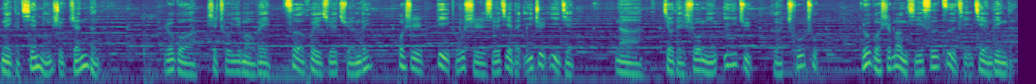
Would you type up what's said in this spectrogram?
那个签名是真的呢？如果是出于某位测绘学权威，或是地图史学界的一致意见，那就得说明依据和出处。如果是孟西斯自己鉴定的，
